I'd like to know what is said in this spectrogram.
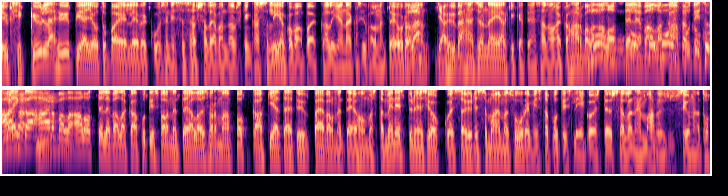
Yksi. Kyllä, Hyypiä joutui Bayern Leverkusenissa Sasha Lewandowskin kanssa liian kovaan paikkaan liian aikaisin valmentajaurallaan. Ja hyvähän se on näin jälkikäteen sanoa. Aika harvalla Mu- aloittelevallakaan futis, kuka aika sa- harvalla aloittelevallakaan futisvalmentajalla olisi varmaan pokkaa kieltäytyy päävalmentajan hommasta menestyneessä joukkueessa yhdessä maailman suurimmista futisliigoista, jos sellainen mahdollisuus siunautuu.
